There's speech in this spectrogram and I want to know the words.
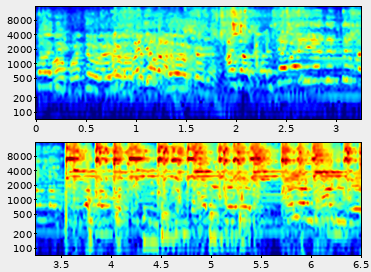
பாதி பஞ்சவர் எதிர்த்து வந்த. நாடுவே,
